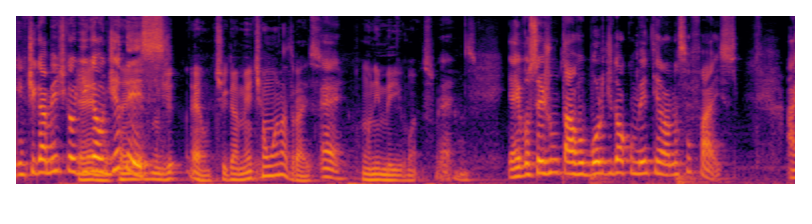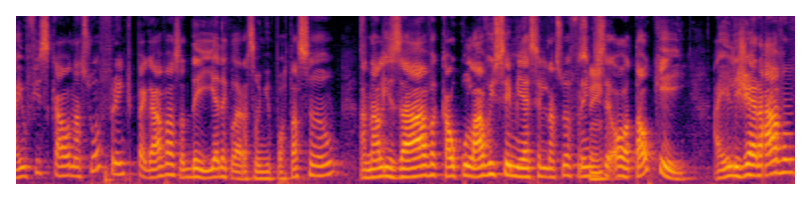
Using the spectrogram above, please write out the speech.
antigamente que eu digo é, um não dia tem- desse. um dia- é, antigamente é um ano atrás. É. Um ano e meio mais. É. E aí você juntava o bolo de documento e ia lá na Cefaz. Aí o fiscal na sua frente pegava a DI, a declaração de importação, analisava, calculava o ICMS ali na sua frente, e ó, tá ok. Aí ele gerava um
